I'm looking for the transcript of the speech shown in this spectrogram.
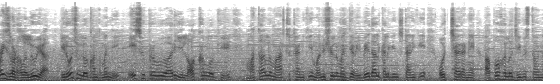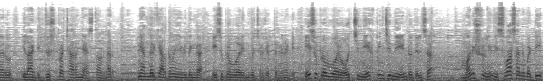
Praise lord హల్లెలూయ ఈ రోజుల్లో కొంతమంది యేసు ప్రభు వారి ఈ లోకంలోకి మతాలు మార్చడానికి మనుషుల మధ్య విభేదాలు కలిగించడానికి వచ్చారనే అపోహలో జీవిస్తూ ఉన్నారు. ఇలాంటి దుష్ప్రచారం చేస్తూ ఉన్నారు. మీ అందరికీ అర్థమయ్యే విధంగా యేసుప్రభు వారు ఎందుకు వచ్చారో చెప్తాను వినండి. యేసుప్రభు వారు వచ్చి నేర్పించింది ఏంటో తెలుసా? మనుషుల్ని విశ్వాసాన్ని బట్టి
